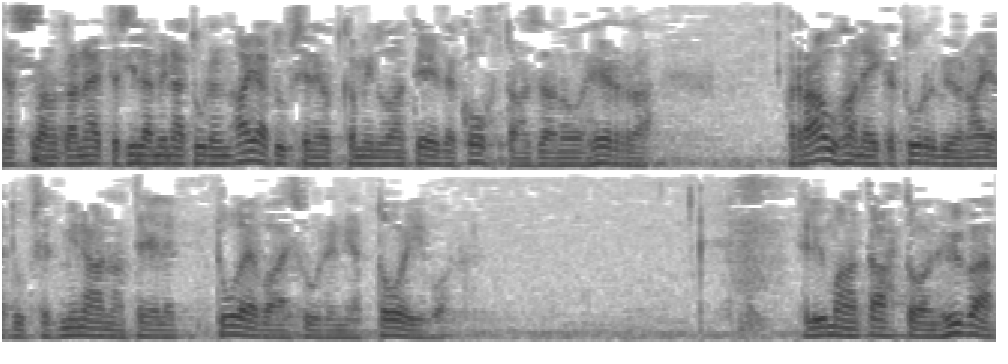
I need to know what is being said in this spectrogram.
Tässä sanotaan näin, että sillä minä tunnen ajatukseni, jotka minulla on teitä kohtaan, sanoo Herra. Rauhan eikä turmion ajatukset, minä annan teille tulevaisuuden ja toivon. Eli Jumalan tahto on hyvä.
